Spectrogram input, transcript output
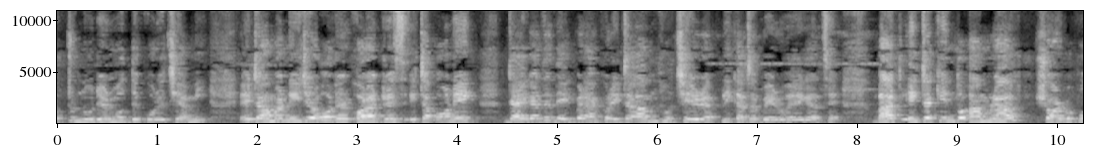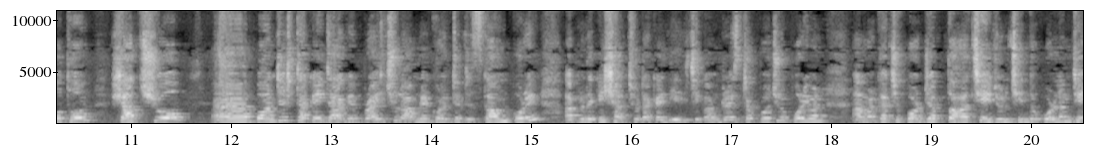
একটু নুডের মধ্যে করেছি আমি। এটা আমার নিজের অর্ডার করা ড্রেস এটা অনেক জায়গাতে দেখবেন এখন এটা হচ্ছে রেপ্লিকাটা বের হয়ে গেছে। বাট এটা কিন্তু আমরা সর্বপ্রথম সাতশো পঞ্চাশ টাকা এটা আগে প্রাইস ছিল, আমরা এখন একটা ডিসকাউন্ট করে আপনাদেরকে সাতশো টাকায় দিয়ে দিচ্ছি। কারণ ড্রেসটা প্রচুর পরিমাণ আমার কাছে পর্যাপ্ত আছে, এই জন্য চিন্তা করলাম যে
